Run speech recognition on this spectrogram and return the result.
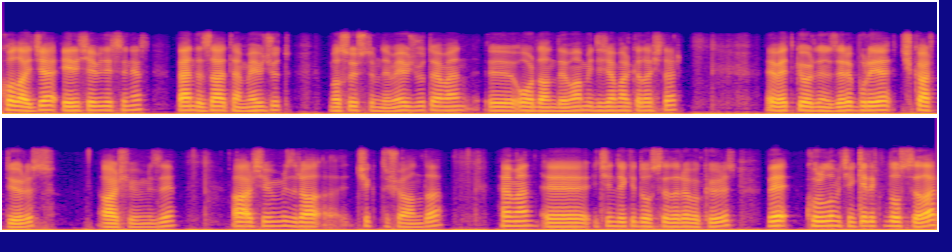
kolayca erişebilirsiniz. Ben de zaten mevcut. Masa üstümde mevcut. Hemen e, oradan devam edeceğim arkadaşlar. Evet gördüğünüz üzere buraya çıkart diyoruz arşivimizi. Arşivimiz çıktı şu anda. Hemen e, içindeki dosyalara bakıyoruz. Ve kurulum için gerekli dosyalar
